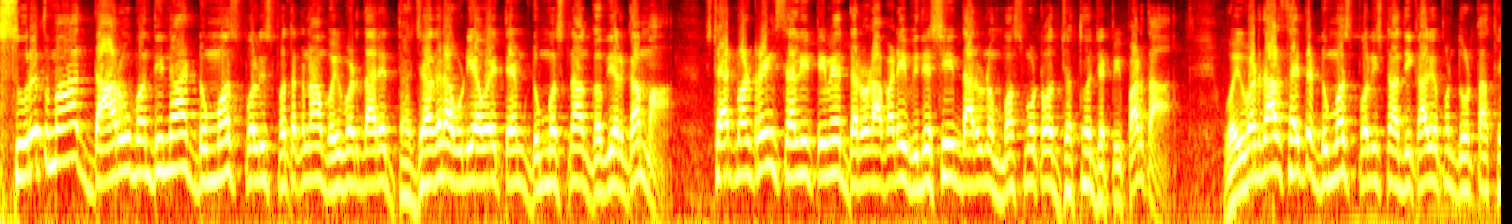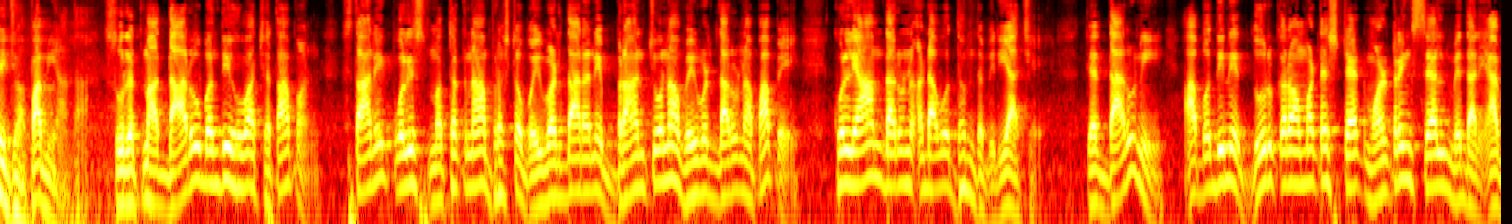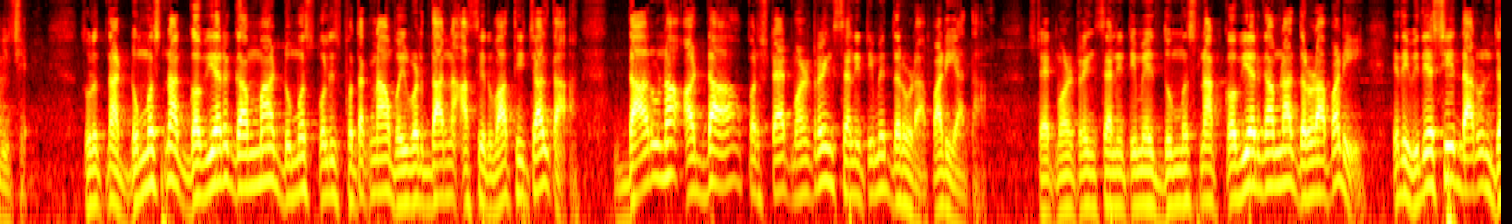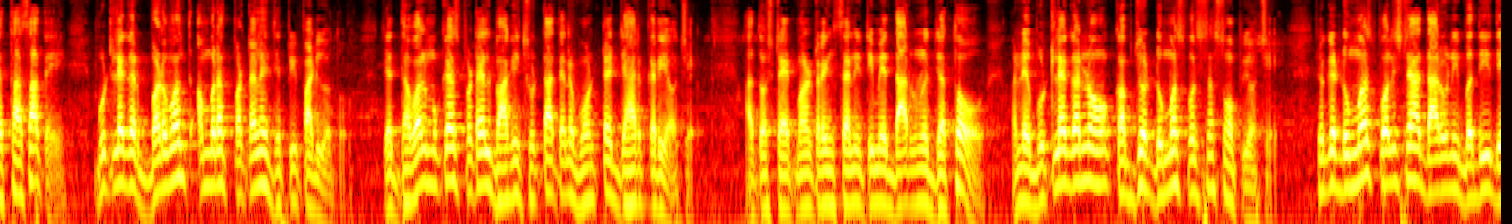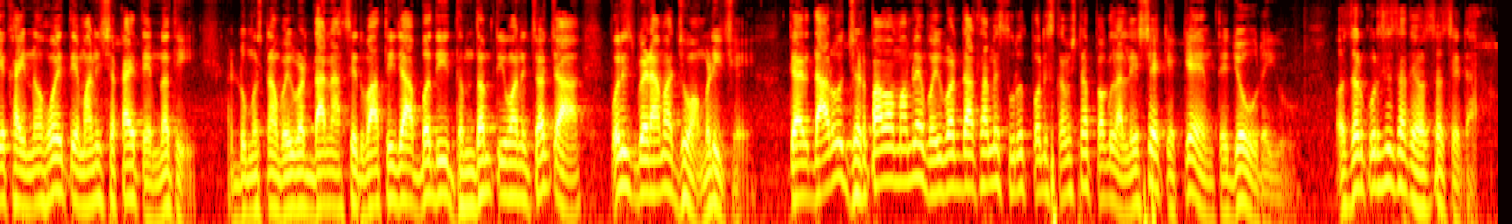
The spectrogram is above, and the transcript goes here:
સુરતમાં દારૂબંધીના ડુમ્મસ પોલીસ પથકના વહીવટદારે ધજાગરા ઉડ્યા હોય તેમ ડુમ્મસના ગવિયર ગામમાં સ્ટેટ મોનિટરિંગ સેલની ટીમે દરોડા પાડી વિદેશી દારૂનો મસમોટો જથ્થો ઝડપી પાડતા વહીવટદાર સહિત ડુમ્મસ પોલીસના અધિકારીઓ પણ દોડતા થઈ જવા પામ્યા હતા. સુરતમાં દારૂબંધી હોવા છતાં પણ સ્થાનિક પોલીસ મથકના ભ્રષ્ટ વહીવટદાર અને બ્રાન્ચોના વહીવટદારોના પાપે ખુલ્લેઆમ દારૂના અડાવો ધમધમી રહ્યા છે. ત્યારે દારૂની આ બધીને દૂર કરવા માટે સ્ટેટ મોનિટરિંગ સેલ મેદાને આવી છે. સુરતના ડુમસના ગવિયર ગામમાં ડુમસ પોલીસ પથકના વહીવટદારના આશીર્વાદથી ચાલતા દારૂના અડ્ડા પર સ્ટેટ મોનિટરિંગ સેલની ટીમે દરોડા પાડ્યા હતા. સ્ટેટ મોનિટરિંગ સેલની ટીમે ડુમસના કવિયર ગામના દરોડા પાડી તેથી વિદેશી દારૂના જથ્થા સાથે બુટલેગર બળવંત અમરત પટેલને ઝડપી પાડ્યો હતો. જે ધવલ મુકેશ પટેલ ભાગી છૂટતા તેને વોન્ટેડ જાહેર કર્યો છે. આ તો સ્ટેટ મોનિટરિંગ સેલની ટીમે દારૂનો જથ્થો અને બુટલેગરનો કબજો ડુમસ પોલીસને સોંપ્યો છે. જોકે ડુમસ પોલીસને આ દારૂની બધી દેખાઈ ન હોય તે માની શકાય તેમ નથી. ડુમસના વહીવટદારના આશીર્વાદથી જ આ બધી ધમધમતી ચર્ચા પોલીસ બેડામાં જોવા મળી છે. ત્યારે દારૂ ઝડપાવા મામલે વહીવટદાર સામે સુરત પોલીસ કમિશનર પગલાં લેશે કે કેમ તે જોવું રહ્યું. અઝર કુર્સી સાથે હર્ષદ સેઠા.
